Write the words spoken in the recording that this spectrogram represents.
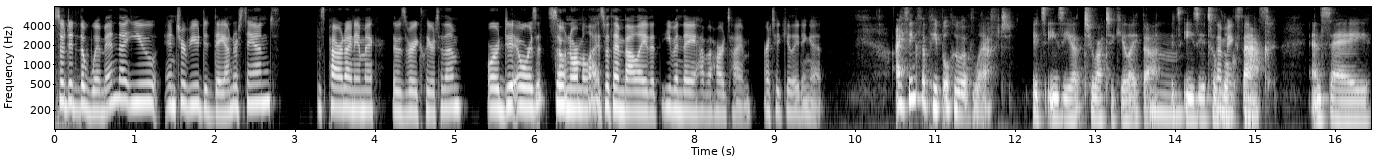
So, did the women that you interviewed did they understand this power dynamic? That was very clear to them, or did, or is it so normalized within ballet that even they have a hard time articulating it? I think for people who have left, it's easier to articulate that. it's easier to Mm, look makes sense. back and say,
